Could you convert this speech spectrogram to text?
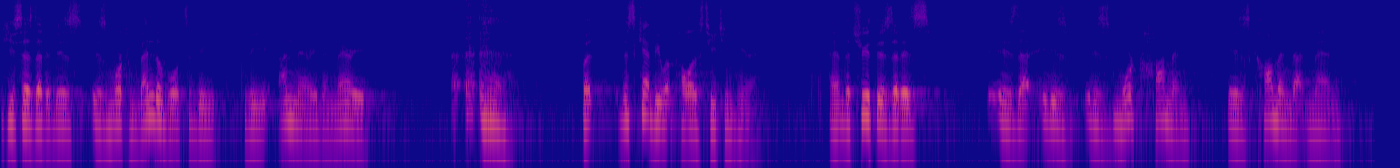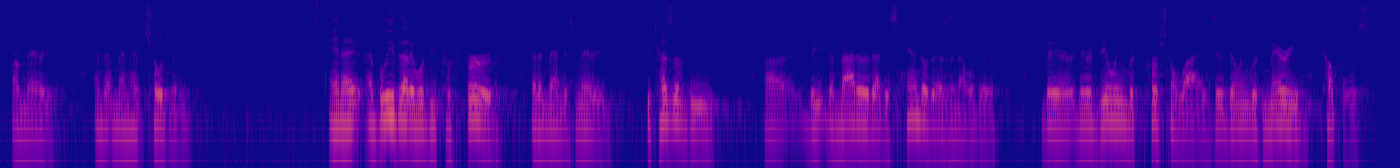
he says that it is, is more commendable to be, to be unmarried than married. but this can't be what Paul is teaching here. And the truth is that, is, is that it, is, it is more common, it is common that men are married and that men have children. And I, I, believe that it would be preferred that a man is married because of the, uh, the, the, matter that is handled as an elder. They're, they're dealing with personal lives, they're dealing with married couples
